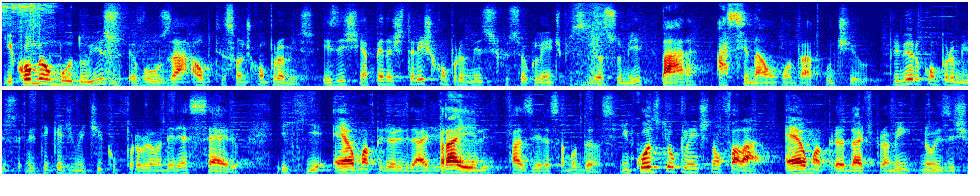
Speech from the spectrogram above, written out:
E como eu mudo isso, eu vou usar a obtenção de compromisso. Existem apenas três compromissos que o seu cliente precisa assumir para assinar um contrato contigo. Primeiro compromisso, ele tem que admitir que o problema dele é sério e que é uma prioridade para ele fazer essa mudança. Enquanto o teu cliente não falar, é uma prioridade para mim, não existe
